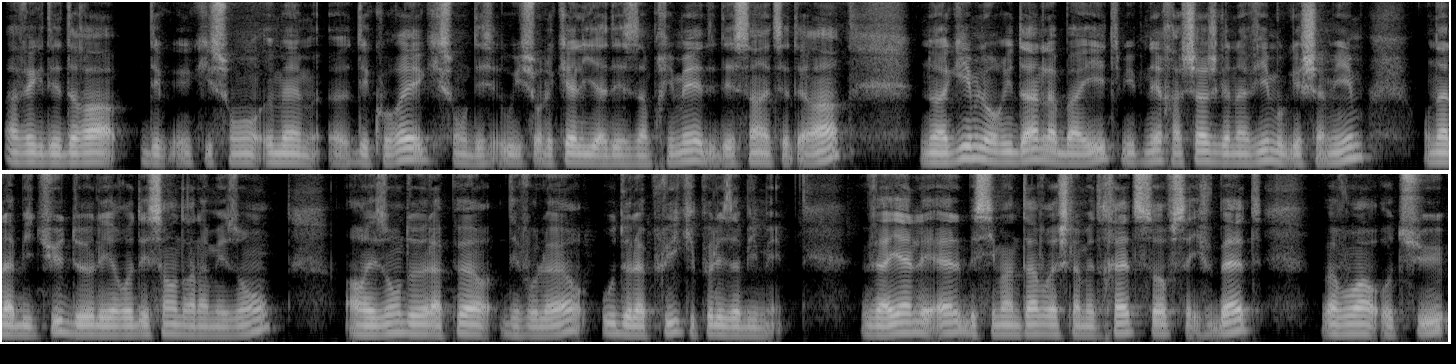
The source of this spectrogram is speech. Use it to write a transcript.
avec des draps qui sont eux-mêmes euh, décorés, qui sont oui, sur lesquels il y a des imprimés, des dessins, etc. Noagim loridan labait mipne ganavim ou geshamim, on a l'habitude de les redescendre à la maison en raison de la peur des voleurs ou de la pluie qui peut les abîmer. Vayan el besiman tavresh lametchet, sauf saif bet, va voir au-dessus,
